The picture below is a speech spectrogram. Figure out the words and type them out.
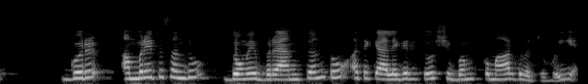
ਗੁਰ ਅੰਮ੍ਰਿਤ ਸੰਧੂ, ਦੋਵੇਂ ਬਰੈਂਪਟਨ ਤੋਂ ਅਤੇ ਕੈਲਗਰੀ ਤੋਂ ਸ਼ੁਭਮ ਕੁਮਾਰ ਦੇ ਵਜੋਂ ਹੋਈ ਹੈ।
